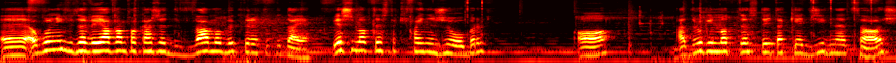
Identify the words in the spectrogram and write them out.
E, ogólnie widzowie, ja wam pokażę dwa moby, które to dodaję. Pierwszy mob to jest taki fajny żubr, o, a drugi mob to jest tutaj takie dziwne coś.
